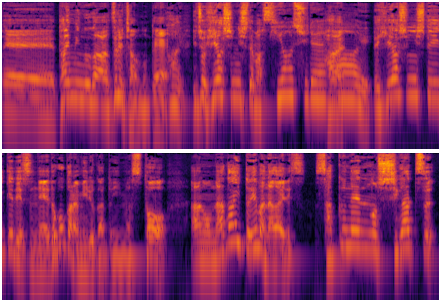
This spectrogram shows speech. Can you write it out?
えー、タイミングがずれちゃうので、はい、一応日足にしてます。日足で、はい。はい。で、日足にしていてですね、どこから見るかと言いますと、あの、長いといえば長いです。昨年の4月、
